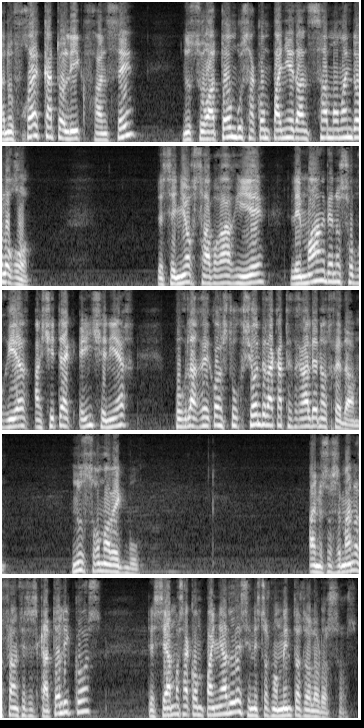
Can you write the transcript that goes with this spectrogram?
A nos frères catholiques français, nous souhaitons vous accompagner dans ce moment douloureux. Le Seigneur saura guier les mains de nos ouvriers, architectes et ingénieurs pour la reconstruction de la cathédrale de Notre-Dame. Nous sommes avec vous. A nuestros hermanos franceses católicos deseamos acompañarles en estos momentos dolorosos.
